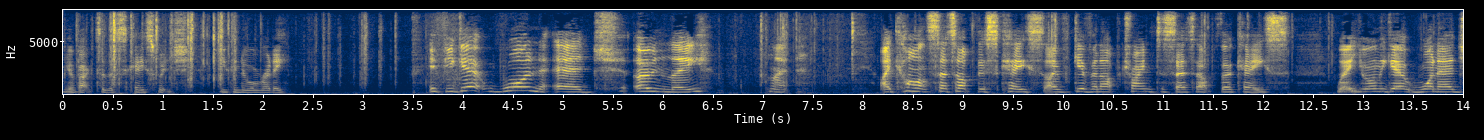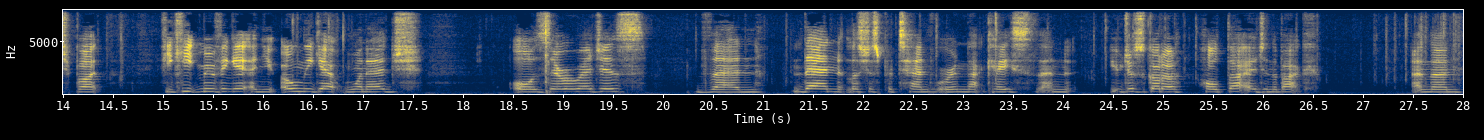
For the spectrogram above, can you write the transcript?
you're back to this case which you can do already. If you get one edge only, like, I can't set up this case. I've given up trying to set up the case where you only get one edge, but if you keep moving it and you only get one edge or zero edges, then then let's just pretend we're in that case. Then you just gotta hold that edge in the back and then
